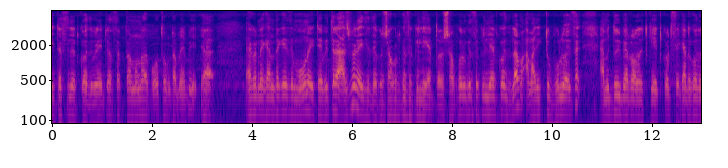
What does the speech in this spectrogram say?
এইটা সিলেক্ট করে দেবেন। এইটা হচ্ছে আপনার মনে হয় প্রথমটা, মেবি হ্যাঁ। এখন এখান থেকে এই যে মন, এইটার ভিতরে আসবেন এই যে দেখুন, সকল কিছু ক্লিয়ার তো সকল কিছু ক্লিয়ার করে দিলাম। আমার একটু ভুল হয়েছে। আমি দুইবার ওয়ালেট ক্রিয়েট করছি। এখানে কোনো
